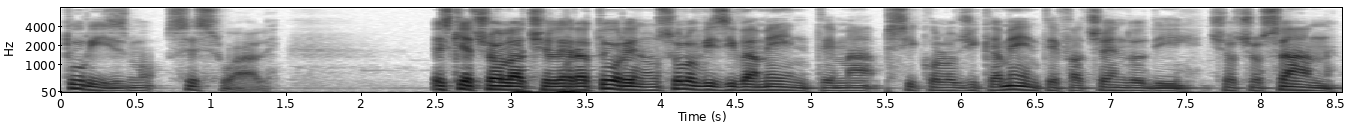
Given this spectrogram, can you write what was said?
turismo sessuale. E schiacciò l'acceleratore non solo visivamente, ma psicologicamente, facendo di Cho-Cho-san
